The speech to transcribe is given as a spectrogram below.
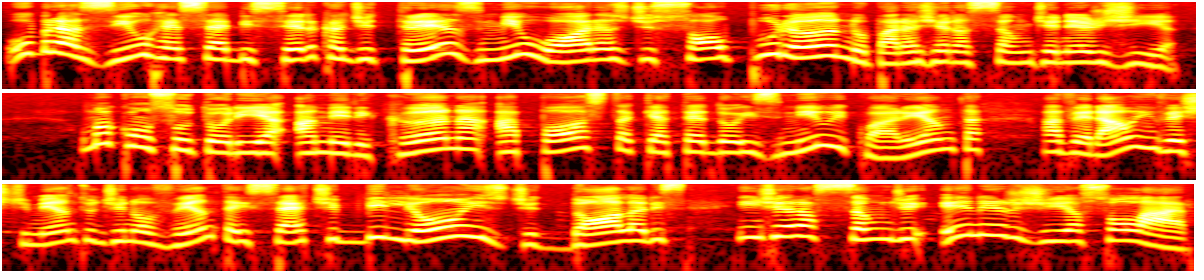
O Brasil recebe cerca de 3 mil horas de sol por ano para geração de energia. Uma consultoria americana aposta que até 2040 haverá um investimento de 97 bilhões de dólares em geração de energia solar.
